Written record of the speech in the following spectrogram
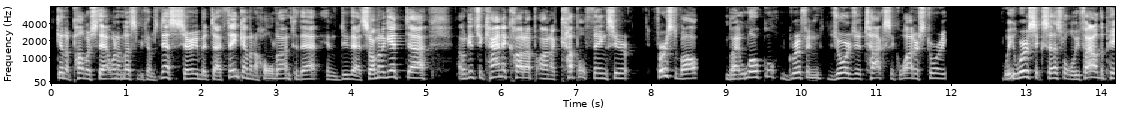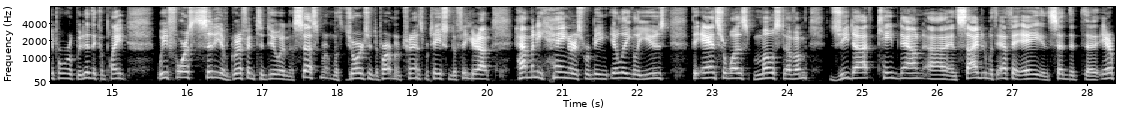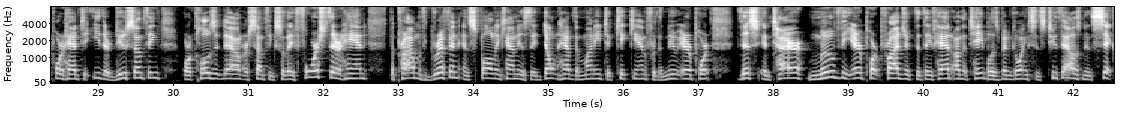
going to publish that one unless it becomes necessary, but I think I'm going to hold on to that and do that. So I'm going to get uh, I'm going to get you kind of caught up on a couple things here. First of all, my local Griffin, Georgia toxic water story we were successful. We filed the paperwork. We did the complaint. We forced the city of Griffin to do an assessment with Georgia Department of Transportation to figure out how many hangars were being illegally used. The answer was most of them. GDOT came down uh, and sided with FAA and said that the airport had to either do something or close it down or something. So they forced their hand. The problem with Griffin and Spalding County is they don't have the money to kick in for the new airport. This entire move the airport project that they've had on the table has been going since 2006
